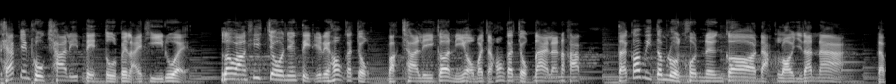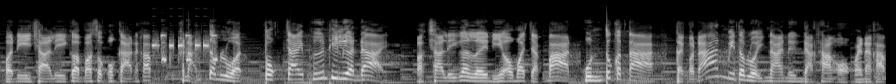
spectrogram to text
แถมยังถูกชาลีเตะตูดไปหลายทีด้วย ระหว่างที่โจรยังติดอยู่ในห้องกระจก บักชาลีก็หนีออกมาจากห้องกระจกได้แล้วนะครับ แต่ก็มีตำรวจคนหนึ่งก็ดักรออยู่ด้านหน้า แต่พอดีชาลีก็ประสบโอกาสนะครับขณะที่ตำรวจตกใจพื้นที่เลื่อนได้ บักชาลีก็เลยหนีออกมาจากบ้านหุ่นตุ๊กตา แต่ก็ด้านมีตำรวจอีกนายหนึ่งดักทางออกไว้นะครับ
